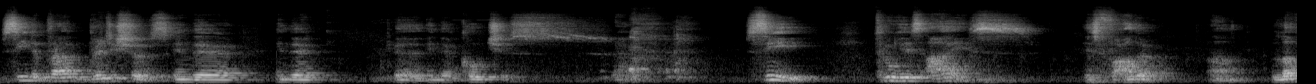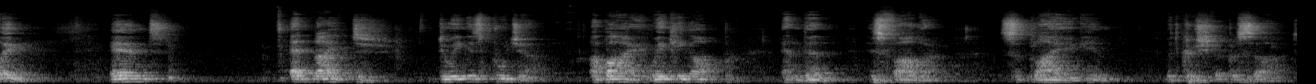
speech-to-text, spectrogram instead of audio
see the proud Britishers in their, in their, uh, in their coaches. See through his eyes his father uh, loving and at night doing his puja Abhay waking up and then his father supplying him with krishna prasad.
